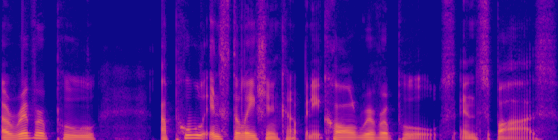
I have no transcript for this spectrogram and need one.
a river pool, a pool installation company called River Pools and Spas.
